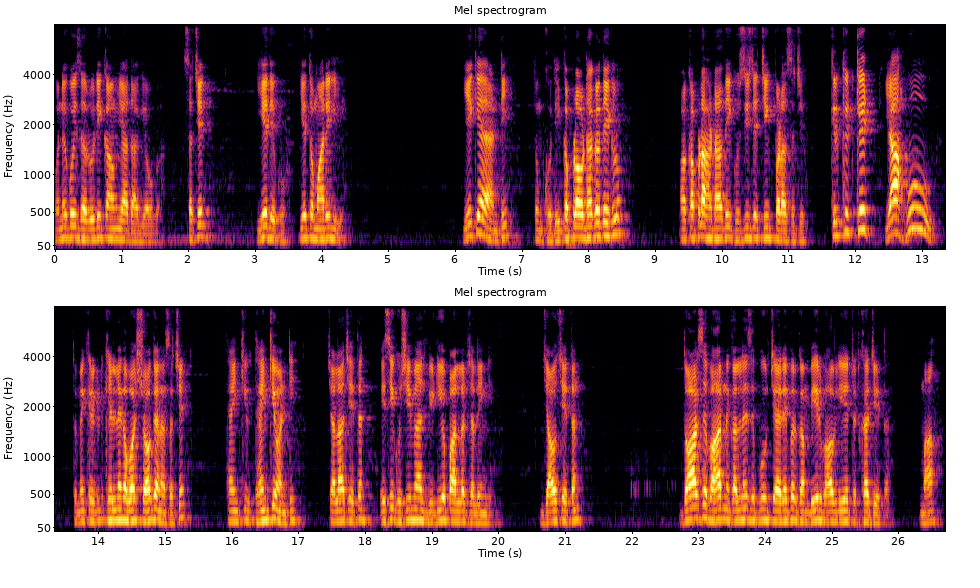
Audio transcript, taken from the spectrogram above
उन्हें कोई ज़रूरी काम याद आ गया होगा। सचिन, ये देखो, ये तुम्हारे लिए। ये क्या है आंटी? तुम खुद ही कपड़ा उठाकर देख लो। और कपड़ा हटाते ही खुशी से चीख पड़ा सचिन। Cricket kit, yahoo! तुम्हें क्रिकेट खेलने का बहुत शौक है ना Sachin? Thank you thank you aunty. चला चेतन, इसी खुशी में आज वीडियो पार्लर चलेंगे। जाओ चेतन द्वार से बाहर निकलने से पूर्व चेहरे पर गंभीर भाव लिए टटका चेतन। माँ,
